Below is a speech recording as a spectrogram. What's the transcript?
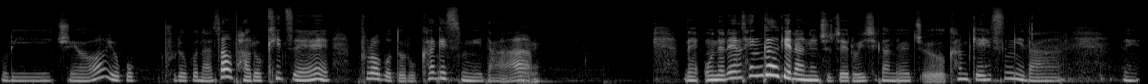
우리 주여 요곡 부르고 나서 바로 퀴즈 풀어보도록 하겠습니다. 네. 네, 오늘은 생각이라는 주제로 이 시간을 쭉 함께 했습니다. 네,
